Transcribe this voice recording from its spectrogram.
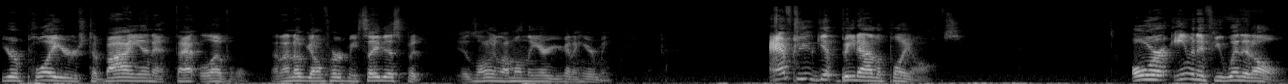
your players to buy in at that level. And I know y'all have heard me say this, but as long as I'm on the air, you're going to hear me. After you get beat out of the playoffs, or even if you win it all,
